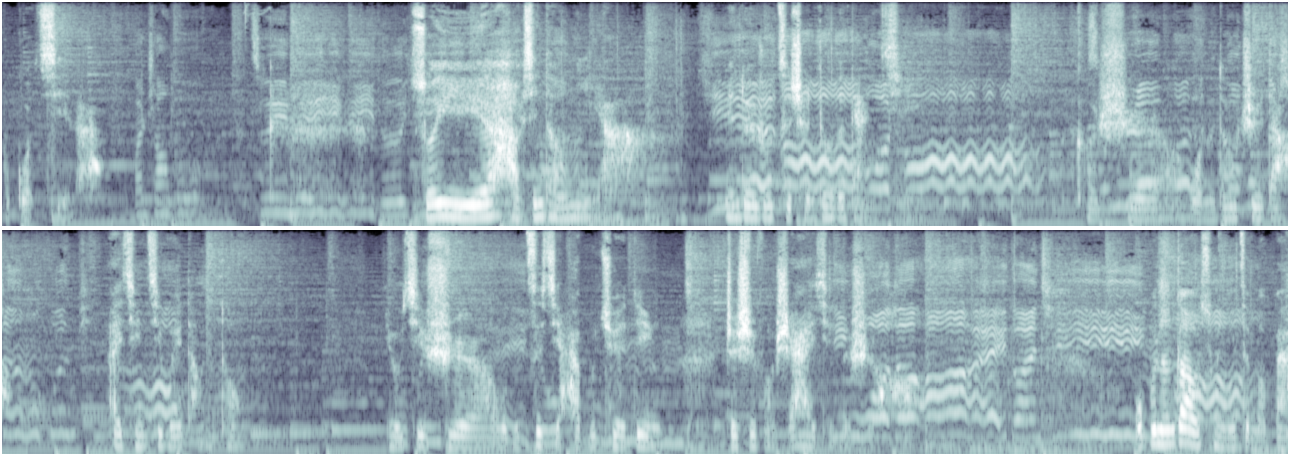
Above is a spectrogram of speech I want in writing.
不过气来。所以好心疼你呀，面对如此沉重的感情。可是我们都知道，爱情极为疼痛，尤其是我们自己还不确定这是否是爱情的时候。我不能告诉你怎么办，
